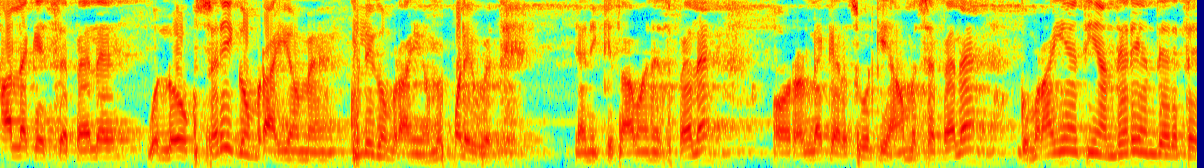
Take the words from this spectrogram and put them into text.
حالانکہ اس سے پہلے وہ لوگ سری گمراہیوں میں، کھلی گمراہیوں میں پڑے ہوئے تھے۔ یعنی کتاب آنے سے پہلے اور اللہ کے رسول کی آمد سے پہلے گمراہیاں تھیں، اندھیرے اندھیرے تھے،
